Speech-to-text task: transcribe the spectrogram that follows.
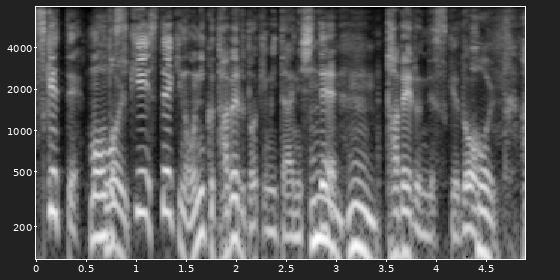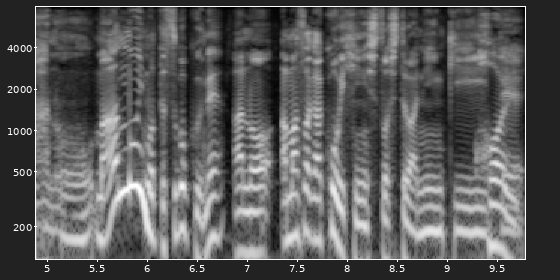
つけて、もうほんとはい。スキステーキのお肉食べる時みたいにして、食べるんですけど、はい。あの、まあ、安納芋ってすごくね、あの、甘さが濃い品種としては人気で、はい。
